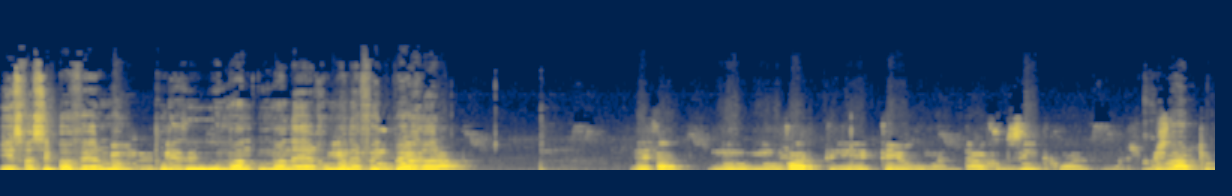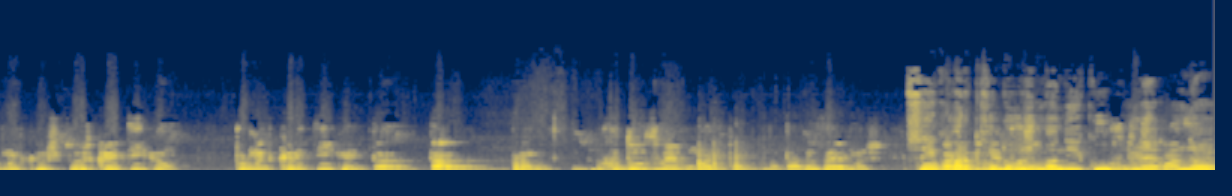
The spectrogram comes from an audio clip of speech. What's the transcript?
Isso vai sempre a ver, mano. Porque dizer, o humano, humano erra, o humano é feito para errar. tá. Exato, no, no VAR tem, tem erro humano, está reduzido, claro. Mas, mas está, por muito que as pessoas criticam, por muito que critiquem, está, tá, pronto, reduz o erro humano, pode não estar a zero, mas. Sim, claro que de reduz, mano. E co- reduz não, quase não,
